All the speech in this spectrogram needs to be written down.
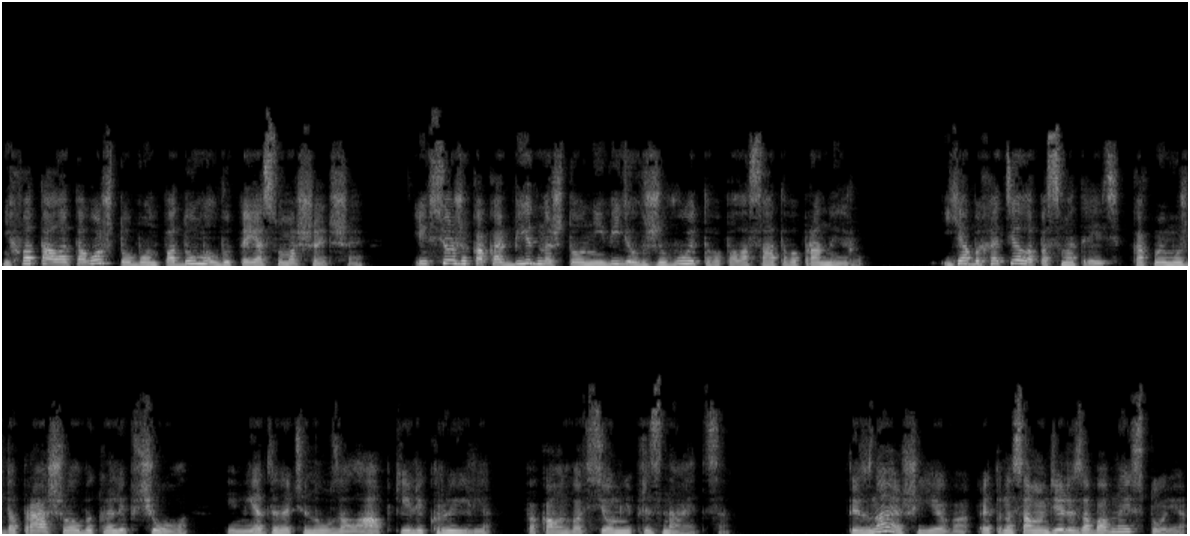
Не хватало того, чтобы он подумал, будто я сумасшедшая. И все же как обидно, что он не видел вживую этого полосатого проныру. Я бы хотела посмотреть, как мой муж допрашивал бы кролепчела и медленно тянул за лапки или крылья, пока он во всем не признается. Ты знаешь, Ева, это на самом деле забавная история.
